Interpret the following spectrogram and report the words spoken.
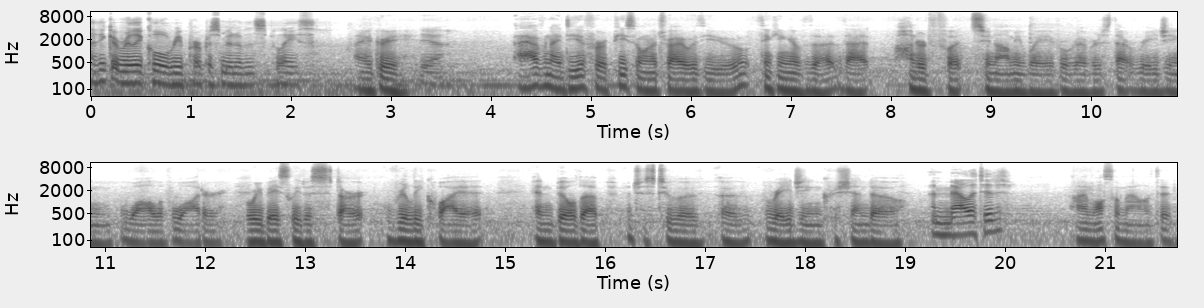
I think, a really cool repurposement of this place. I agree. Yeah. I have an idea for a piece I want to try with you, thinking of the, that 100 foot tsunami wave or whatever, just that raging wall of water, where we basically just start really quiet and build up just to a, a raging crescendo. I'm malleted. I'm also malleted.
